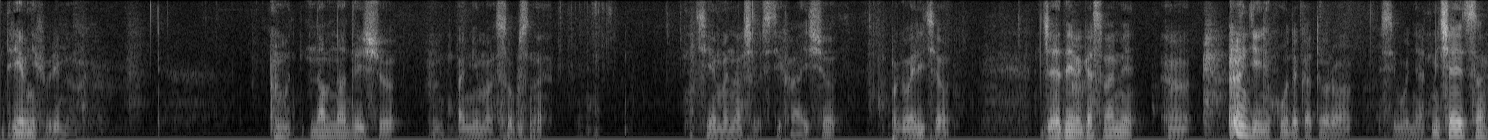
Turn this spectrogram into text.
древних времен. Вот. Нам надо еще, помимо, собственно, темы нашего стиха, еще поговорить о Джаядеве Госвами, э, день ухода которого сегодня отмечается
